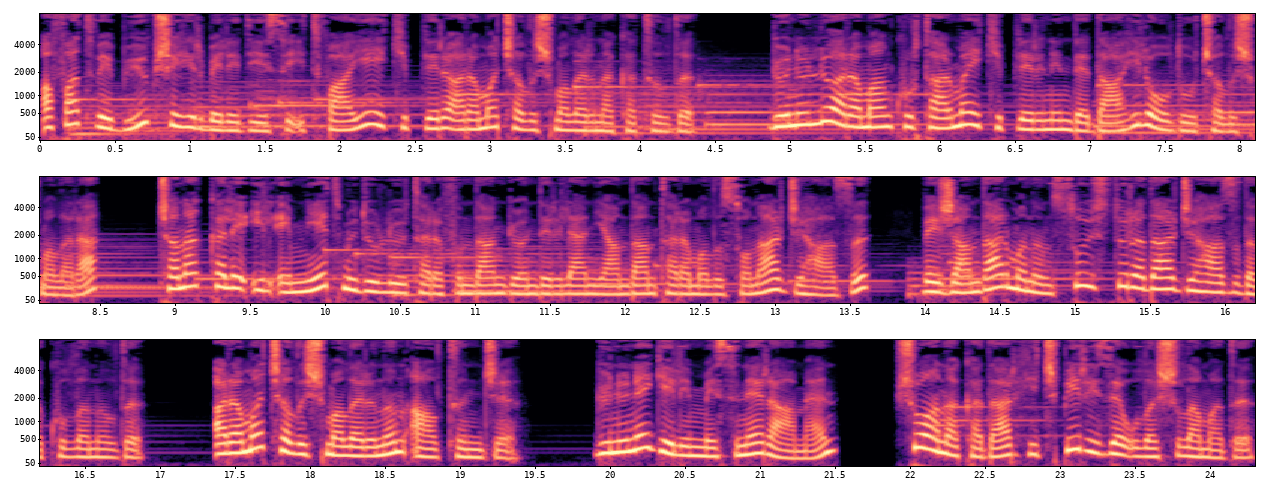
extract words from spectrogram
AFAD ve Büyükşehir Belediyesi itfaiye ekipleri arama çalışmalarına katıldı. Gönüllü araman kurtarma ekiplerinin de dahil olduğu çalışmalara, Çanakkale İl Emniyet Müdürlüğü tarafından gönderilen yandan taramalı sonar cihazı ve jandarmanın su üstü radar cihazı da kullanıldı. Arama çalışmalarının 6. gününe gelinmesine rağmen, şu ana kadar hiçbir ize ulaşılamadı.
